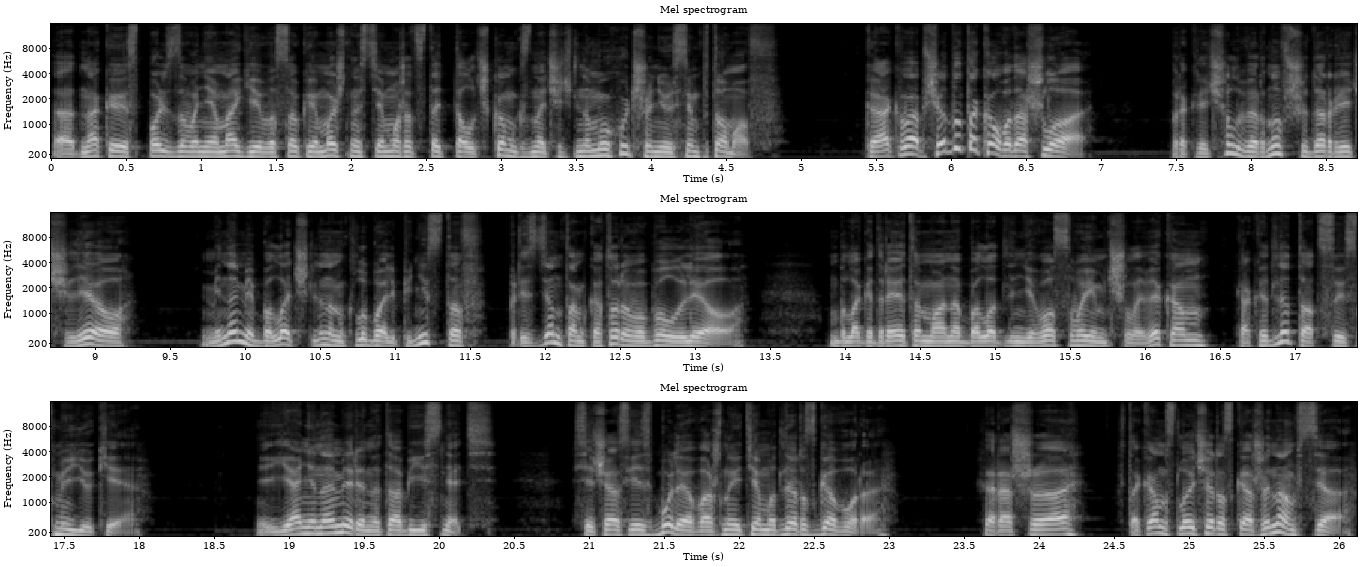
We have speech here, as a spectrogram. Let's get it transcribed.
Однако использование магии высокой мощности может стать толчком к значительному ухудшению симптомов. «Как вообще до такого дошло?» Прокричал вернувший дар речи Лео. Минами была членом клуба альпинистов, президентом которого был Лео. Благодаря этому она была для него своим человеком, как и для Тации с Миюки. Я не намерен это объяснять. Сейчас есть более важные темы для разговора. Хорошо, в таком случае расскажи нам всё.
